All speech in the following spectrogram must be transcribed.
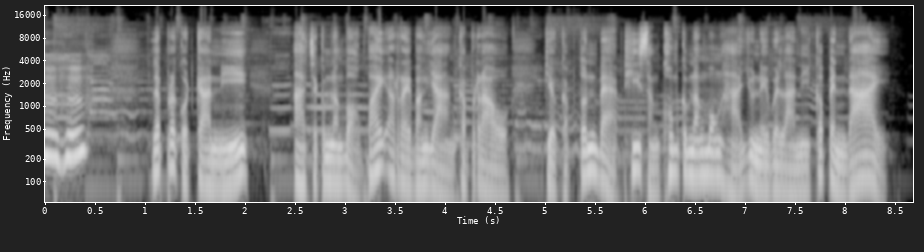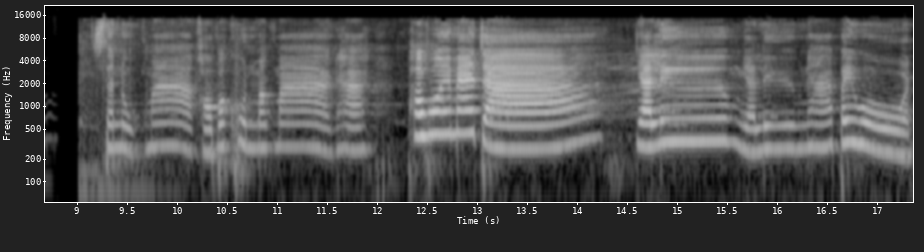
อือฮึและปรากฏการณ์นี้อาจจะกำลังบอกใบ้อะไรบางอย่างกับเรา เกี่ยวกับต้นแบบที่สังคมกำลังมองหาอยู่ในเวลานี้ก็เป็นได้สนุกมาก ขอบพระคุณมากๆนะคะพ่อพ่อแม่จ๋าอย่าลืม อย่าลืมนะคะไปโหวต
